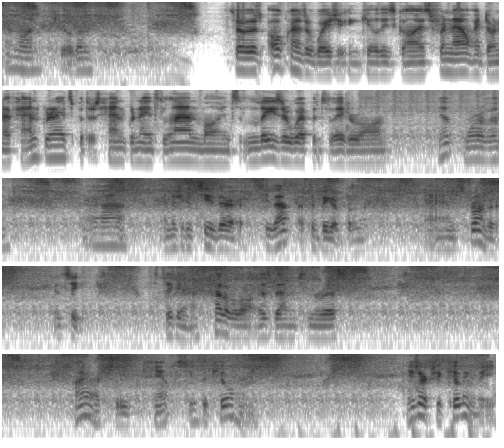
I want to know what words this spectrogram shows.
Come on, kill them. So there's all kinds of ways you can kill these guys. For now, I don't have hand grenades, but there's hand grenades, landmines, laser weapons later on. Nope, more of them. Ah, and as you can see there, see that? That's a bigger bug. And stronger. You can see. He's taking a hell of a lot less damage than the rest. I actually can't seem to kill him. He's actually killing me.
